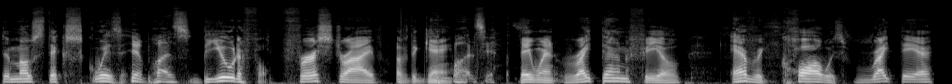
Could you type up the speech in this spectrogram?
the most exquisite, It was. beautiful first drive of the game. Was, yes. They went right down the field. Every call was right there.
